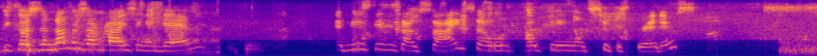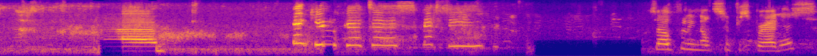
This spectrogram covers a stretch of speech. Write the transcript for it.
because the numbers are rising again. At least this is outside, so hopefully not super spreaders. Um, thank you, Curtis. Merci. So hopefully not super spreaders.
